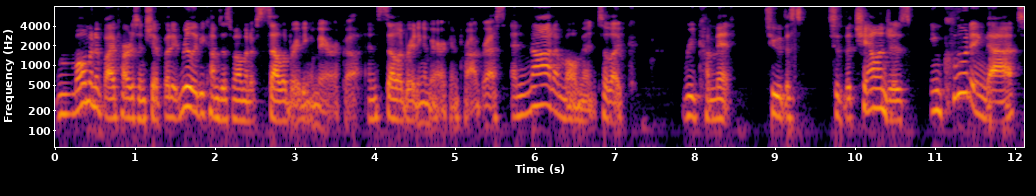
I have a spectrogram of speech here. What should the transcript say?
moment of bipartisanship. But it really becomes this moment of celebrating America and celebrating American progress, and not a moment to like recommit to this to the challenges, including that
